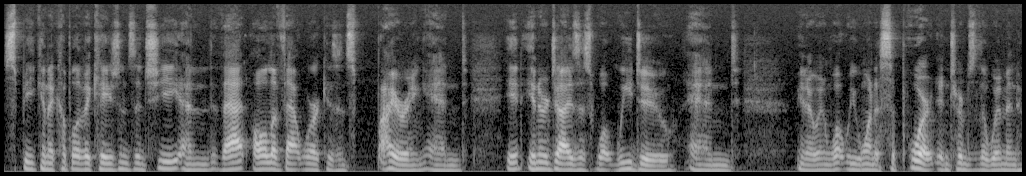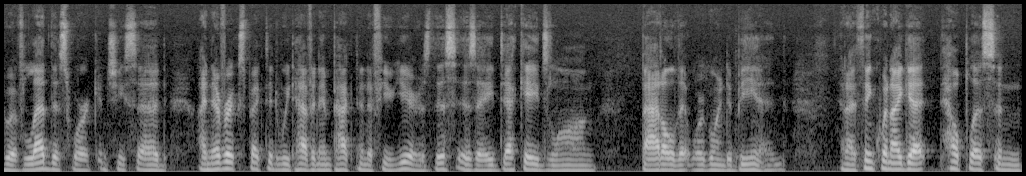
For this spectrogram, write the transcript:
speak in a couple of occasions, and she and that all of that work is inspiring and it energizes what we do and you know and what we want to support in terms of the women who have led this work. And she said, "I never expected we'd have an impact in a few years. This is a decades long battle that we're going to be in." And I think when I get helpless and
